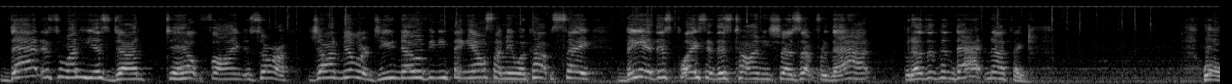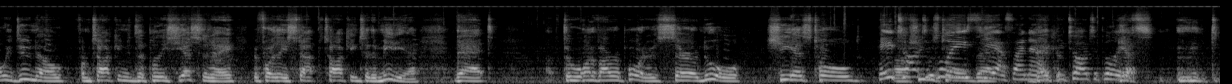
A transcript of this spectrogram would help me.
That is what he has done to help find Zahra. John Miller, do you know of anything else? I mean, when cops say, be at this place at this time, he shows up for that. But other than that, nothing. Well, we do know from talking to the police yesterday, before they stopped talking to the media, that through one of our reporters, Sarah Newell, she has told. He uh, talked she to was told police. that Yes, I know. Baker- he talked to police. Yes.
